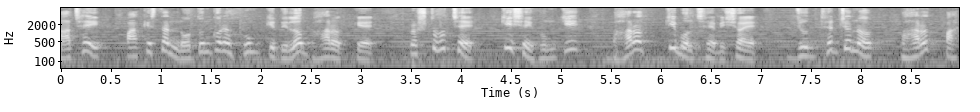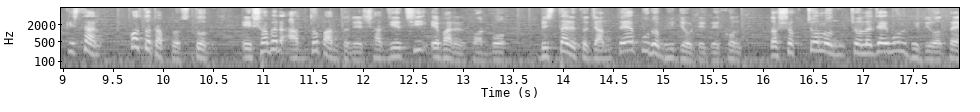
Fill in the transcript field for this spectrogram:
মাঝেই পাকিস্তান নতুন করে হুমকি দিল ভারতকে। প্রশ্ন হচ্ছে, কি সেই হুমকি? ভারত কি বলছে এ বিষয়ে? যুদ্ধের জন্য ভারত, পাকিস্তান কতটা প্রস্তুত? এসবের আদ্যপান্ত নিয়ে সাজিয়েছি এবারের পর্ব। বিস্তারিত জানতে পুরো ভিডিওটি দেখুন। দর্শক, চলুন, চলে যাই মূল ভিডিওতে।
